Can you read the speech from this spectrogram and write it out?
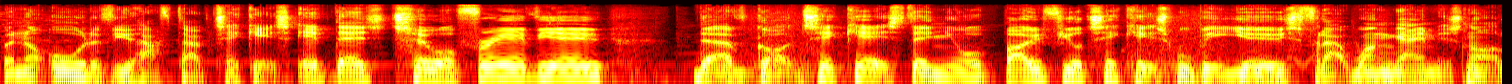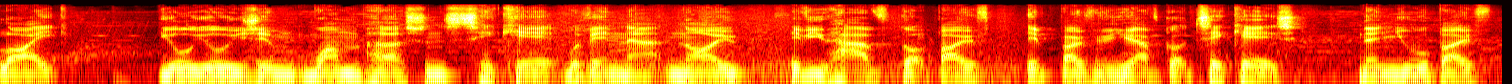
but not all of you have to have tickets. If there's two or three of you that have got tickets, then your both your tickets will be used for that one game. It's not like you're using one person's ticket within that. No, if you have got both, if both of you have got tickets, then you will both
